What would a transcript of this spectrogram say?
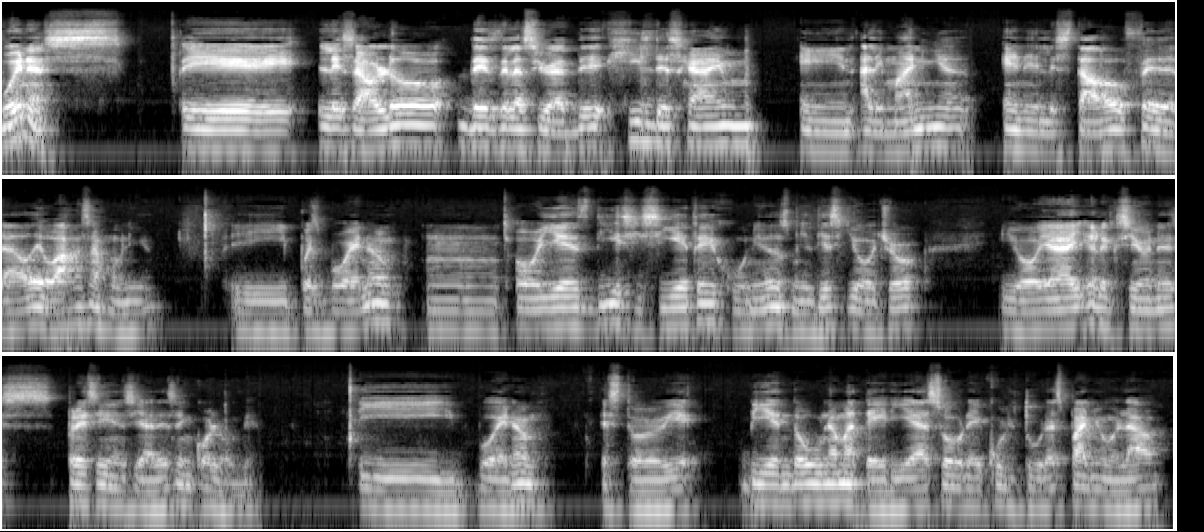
Buenas, Eh, les hablo desde la ciudad de Hildesheim, en Alemania, en el estado federado de Baja Sajonia. Y pues bueno, mm, hoy es 17 de junio de 2018 y hoy hay elecciones presidenciales en Colombia. Y bueno, estoy viendo una materia sobre cultura española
